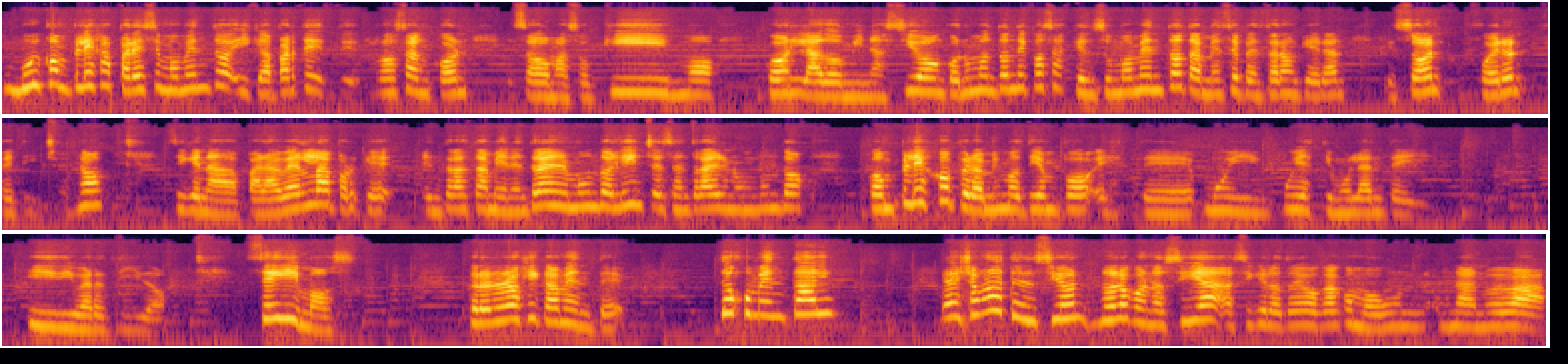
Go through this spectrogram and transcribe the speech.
muy complejas para ese momento y que aparte rozan con el sadomasoquismo, con la dominación, con un montón de cosas que en su momento también se pensaron que eran, que son, fueron fetiches, ¿no? Así que nada, para verla, porque entrar también, entrar en el mundo Lynch es entrar en un mundo complejo, pero al mismo tiempo este, muy, muy estimulante y, y divertido. Seguimos, cronológicamente, documental, me llamó la atención, no lo conocía, así que lo traigo acá como una nueva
